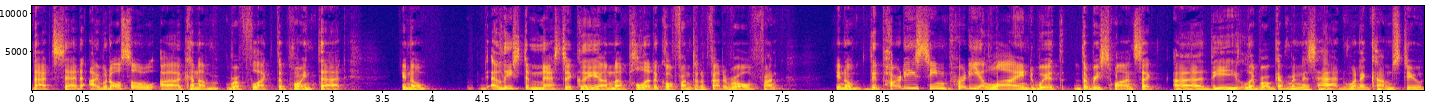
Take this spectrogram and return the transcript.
That said, I would also uh, kind of reflect the point that you know, at least domestically on the political front and the federal front you know, the parties seem pretty aligned with the response that uh, the Liberal government has had when it comes to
